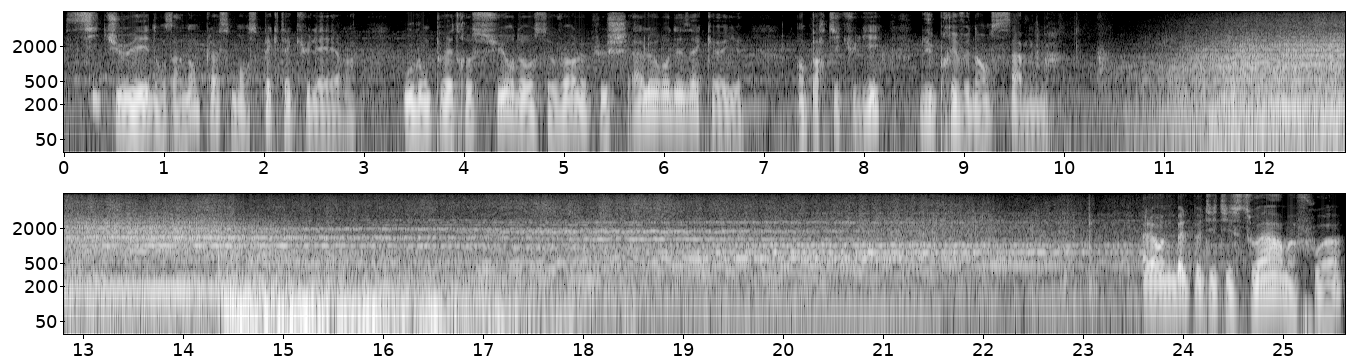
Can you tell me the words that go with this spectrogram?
situé dans un emplacement spectaculaire où l'on peut être sûr de recevoir le plus chaleureux des accueils, en particulier du prévenant Sam. Alors une belle petite histoire, ma foi,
